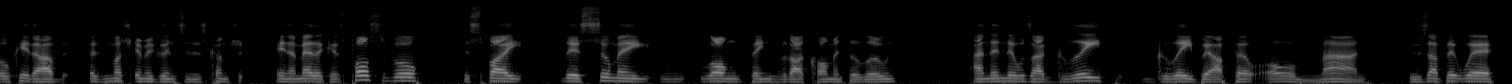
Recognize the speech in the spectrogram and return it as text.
okay to have as much immigrants in this country in America as possible, despite there's so many long things with that comment alone. And then there was that great, great bit. I felt, oh man, it was that bit where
